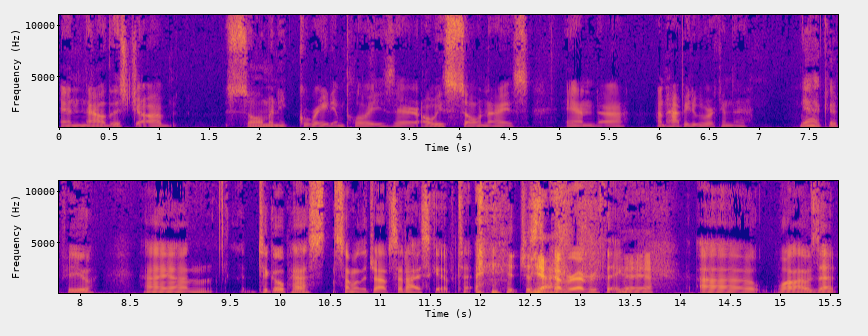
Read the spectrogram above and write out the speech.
and now this job, so many great employees there. Always so nice, and uh, I'm happy to be working there. Yeah, good for you. I um to go past some of the jobs that I skipped, just Yeah. to cover everything. Yeah, yeah. Uh, while I was at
